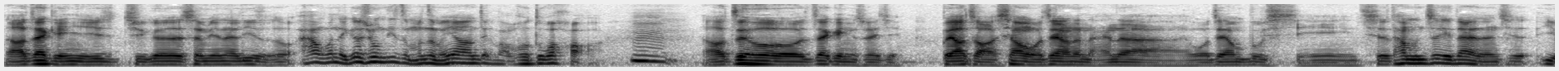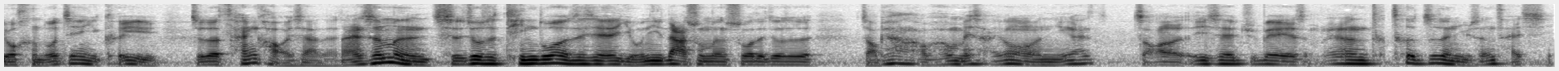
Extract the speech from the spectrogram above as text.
然后再给你举个身边的例子说，啊我哪个兄弟怎么怎么样，对老婆多好，嗯，然后最后再给你说一句。不要找像我这样的男的，我这样不行。其实他们这一代人其实有很多建议可以值得参考一下的。男生们其实就是听多了这些油腻大叔们说的，就是找漂亮老婆没啥用，你应该找一些具备什么样特特质的女生才行。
